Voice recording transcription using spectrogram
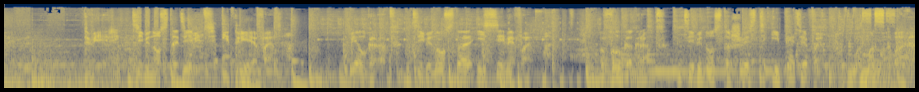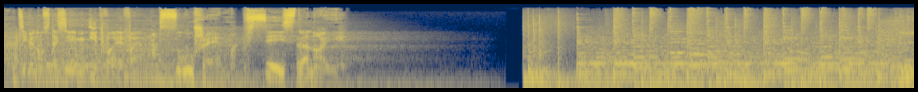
Дверь 99 и 3 FM. Эм. Белгород 90 и 7 FM. Эм. Волгоград 96 и 5 FM. Эм. Москва 97 и 2 FM. Слушаем всей страной.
